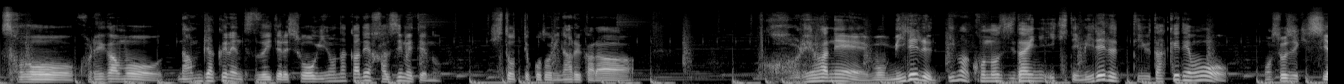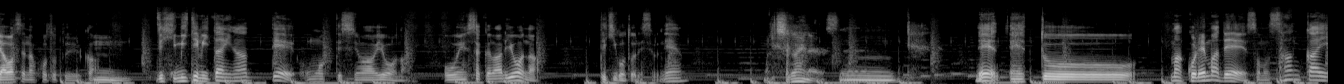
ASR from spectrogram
そうこれがもう何百年続いてる将棋の中で初めての人ってことになるからこれはねもう見れる今この時代に生きて見れるっていうだけでももう正直幸せなことというか、うん。ぜひ見てみたいなって思ってしまうような応援したくなるような出来事ですよね。間違いないですね。でえっとまあこれまでその3回、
